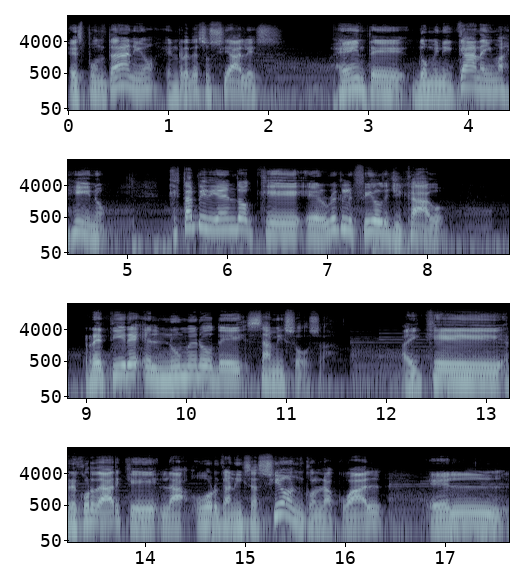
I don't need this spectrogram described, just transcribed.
espontáneo en redes sociales, gente dominicana, imagino, que está pidiendo que el Wrigley Field de Chicago retire el número de Sammy Sosa. Hay que recordar que la organización con la cual él,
